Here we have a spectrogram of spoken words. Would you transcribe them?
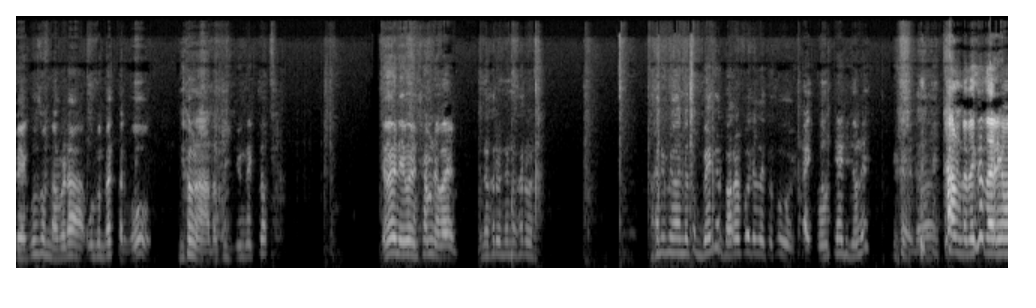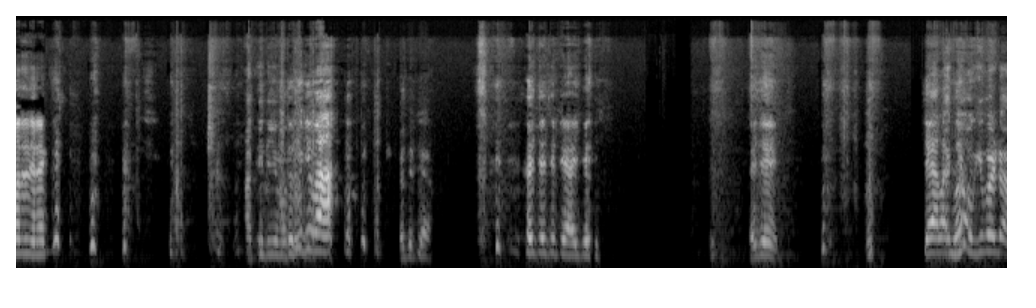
ব্যাগ ওজন না বেটা ওজন রাখতে পারব দেও না আদা তুই কিন দেখতো ইবেন ইবেন সামনে ভাই। না করুন না করুন আরে মেয়ে আনলে তো ব্যাগের বারে পড়ে যাইতো তুই এই ও টিয়াডি জনে? কামটা দেখতে তার মধ্যে দিয়ে রাখছি। হাতি দিয়ে মতো ধরবি কি বা ওদিকে এই যে চিঠি এই যে। এই যে। কে লাগবে? কি বেটা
